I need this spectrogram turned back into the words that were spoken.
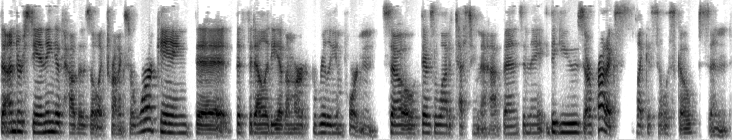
the understanding of how those electronics are working, the the fidelity of them are really important. So there's a lot of testing that happens, and they they use our products like oscilloscopes and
